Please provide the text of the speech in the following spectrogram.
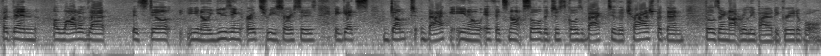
but then a lot of that is still, you know, using Earth's resources. It gets dumped back, you know, if it's not sold, it just goes back to the trash, but then those are not really biodegradable.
